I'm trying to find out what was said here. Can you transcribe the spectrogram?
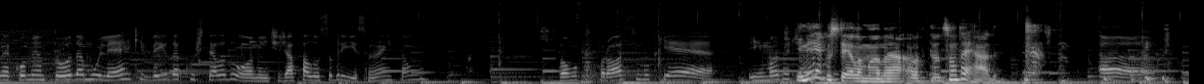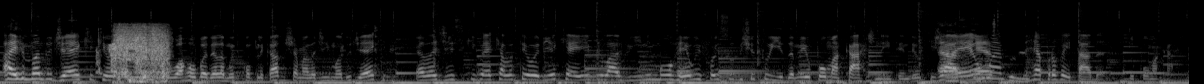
é, comentou da mulher que veio da costela do homem. A gente já falou sobre isso, né? Então, vamos pro próximo, que é irmã do E nem a costela, mano. A tradução tá errada. A, a irmã do Jack, que eu, o arroba dela é muito complicado, chamar ela de irmã do Jack, ela disse que é aquela teoria que a Avril Lavigne morreu e foi substituída, meio Paul McCartney, entendeu? Que já Ah, é essa, uma né? reaproveitada do Paul McCartney.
